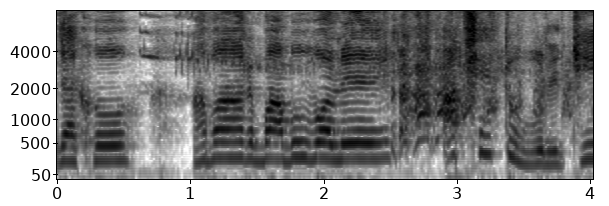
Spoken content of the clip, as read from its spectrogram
দেখো আবার বাবু বলে। আছে তো বলছি।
